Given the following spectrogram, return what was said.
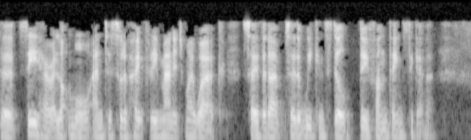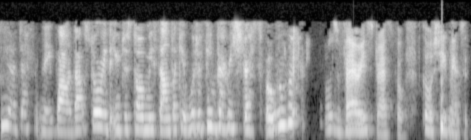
to see her a lot more and to sort of hopefully manage my work so that um so that we can still do fun things together. Yeah, definitely. Wow, that story that you just told me sounds like it would have been very stressful. it was very stressful. Of course, she yeah. thinks it's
